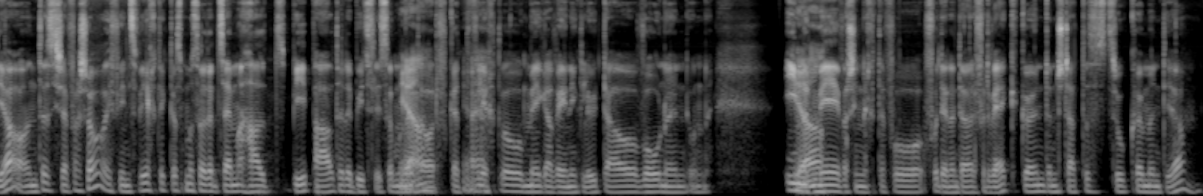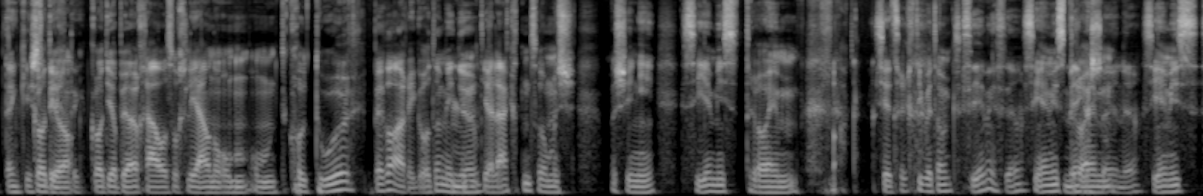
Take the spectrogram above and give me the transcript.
ja, und das ist einfach schon, ich finde es wichtig, dass man so den Zusammenhalt beibehält, ein bisschen so man Ja. darf. Gerade vielleicht, wo mega wenig Leute auch wohnen und immer Ja. mehr wahrscheinlich davon, von diesen Dörfern weggehen, anstatt dass sie zurückkommen. Ja, denke ich, ist Geht ja, geht ja bei euch auch so ein bisschen auch noch um, um die Kulturbewahrung, oder? Mit Ja. dem Dialekt und so. Musst wahrscheinlich Siemis-Träume. Fuck, ist jetzt richtig betont? Siemis, ja. Siemis-Träume. schön, ja. Siemis,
